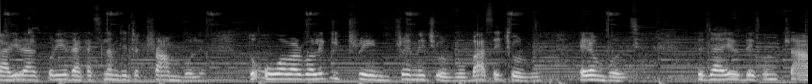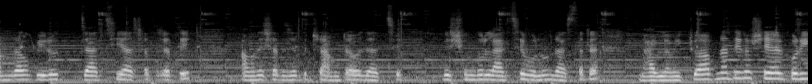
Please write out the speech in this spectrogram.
গাড়ি দাঁড় করিয়ে দেখাচ্ছিলাম যেটা ট্রাম বলে। তো ও আবার বলে কি, ট্রেন, ট্রেনে চড়বো, বাসে চড়বো, এরম বলছে। তো যাই হোক, দেখুন আমরাও বেরো যাচ্ছি, আর সাথে সাথে আমাদের সাথে সাথে ট্রামটাও যাচ্ছে। বেশ সুন্দর লাগছে, বলুন রাস্তাটা। ভাবলাম একটু আপনাদেরও শেয়ার করি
